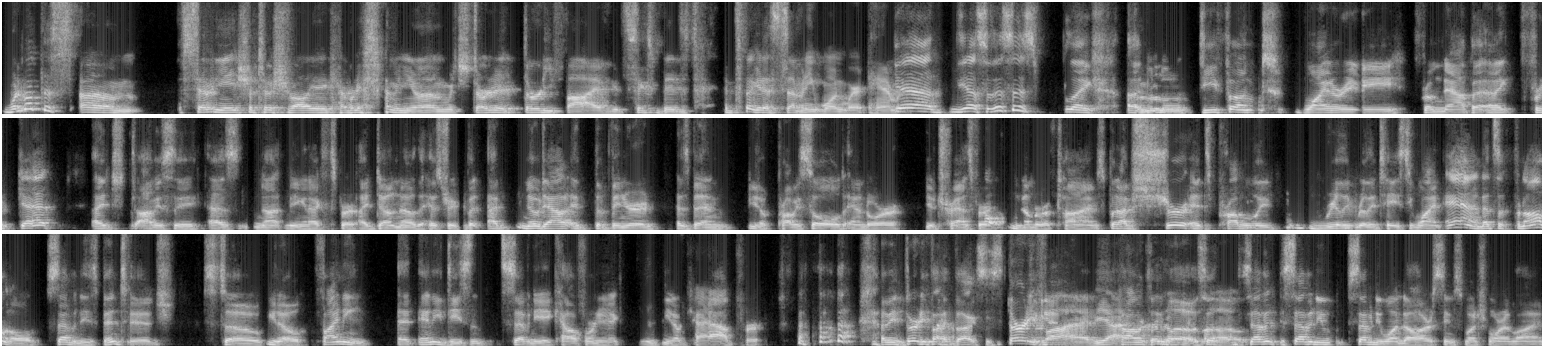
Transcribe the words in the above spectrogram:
What about this um, 78 Chateau Chevalier Cabernet Sauvignon, which started at 35, get six bids, took it at 71 where it hammered. Yeah, yeah. So this is like a Mhm. defunct winery from Napa, and I forget. I obviously, as not being an expert, I don't know the history, but I no doubt it, the vineyard has been, you know, probably sold and or you know, transferred Oh. a number of times. But I'm sure it's probably really, really tasty wine, and that's a phenomenal '70s vintage. So you know, finding at any decent 78 California, you know, cab for, I mean, 35 bucks is 35, yeah. comically low. So low. 70, 70 $71 seems much more in line.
